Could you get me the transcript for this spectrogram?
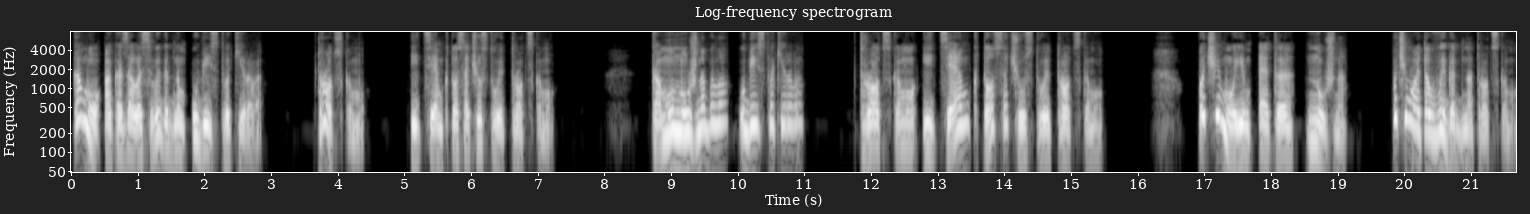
Кому оказалось выгодным убийство Кирова? Троцкому. и тем, кто сочувствует Троцкому. Кому нужно было убийство Кирова? Троцкому и тем, кто сочувствует Троцкому. Почему им это нужно? Почему это выгодно Троцкому?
